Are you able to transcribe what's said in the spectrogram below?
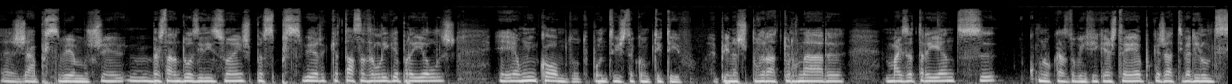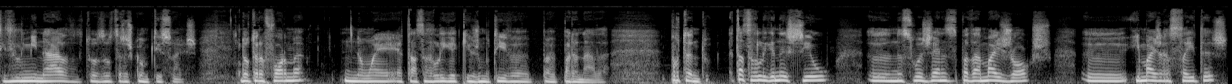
Uh, já percebemos, uh, bastaram duas edições para se perceber que a taça da Liga para eles é um incómodo do ponto de vista competitivo. Apenas poderá tornar mais atraente se como no caso do Benfica esta época, já tiver sido eliminado de todas as outras competições. De outra forma, não é a Taça da Liga que os motiva para, nada. Portanto, a Taça da Liga nasceu uh, na sua gênese para dar mais jogos uh, e mais receitas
